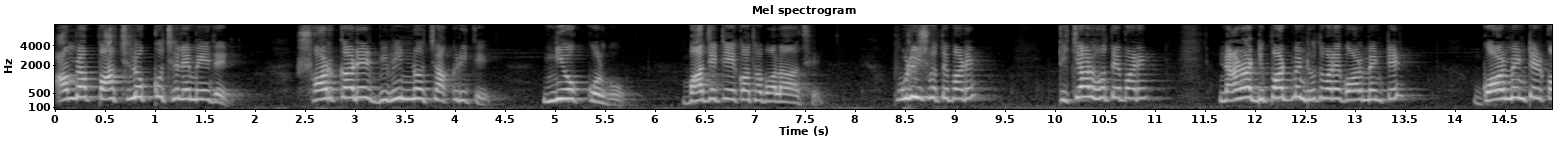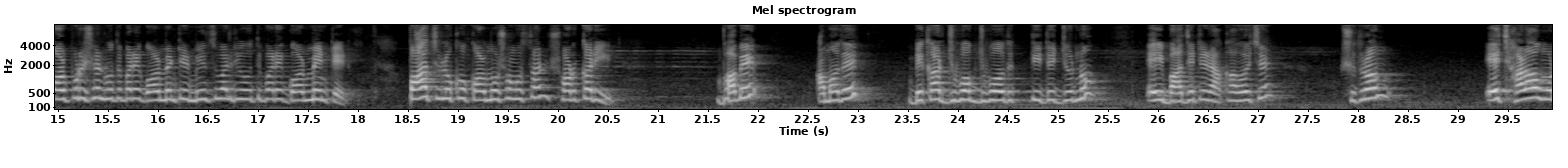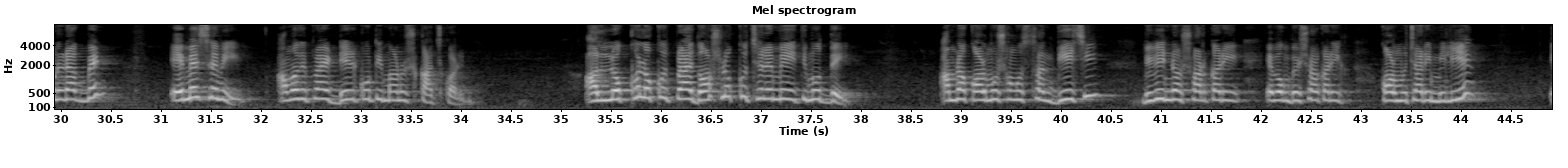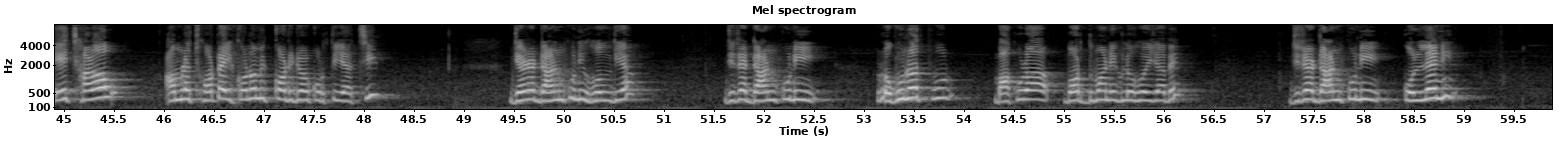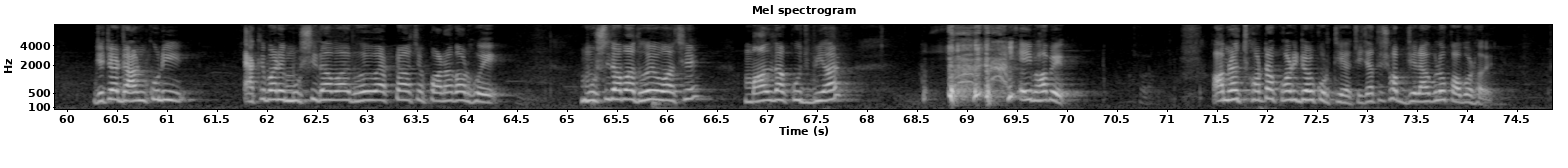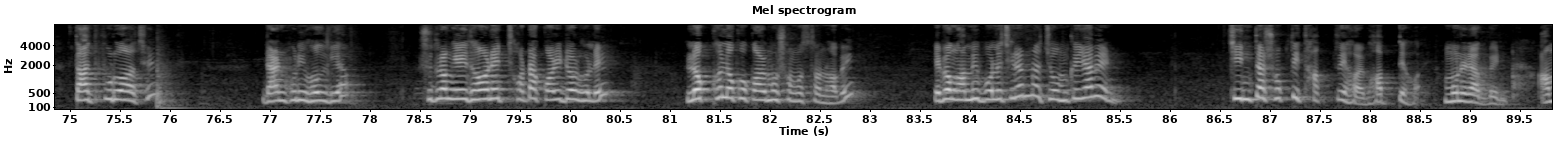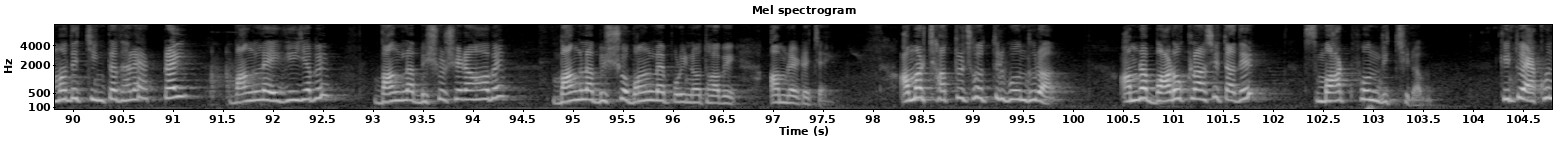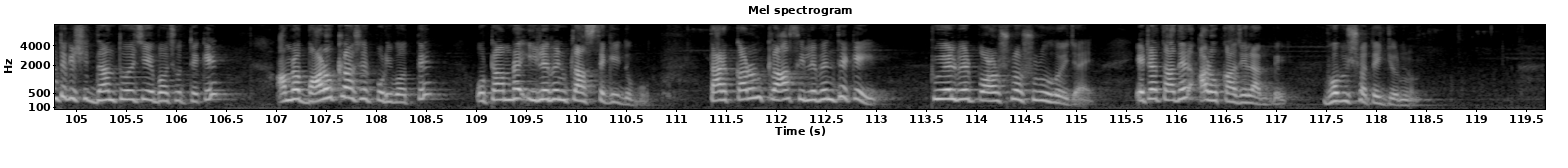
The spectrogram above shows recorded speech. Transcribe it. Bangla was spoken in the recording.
আমরা পাঁচ লক্ষ ছেলে মেয়েদের সরকারের বিভিন্ন চাকরিতে নিয়োগ করব। বাজেটে কথা বলা আছে। পুলিশ হতে পারে, টিচার হতে পারে, নানা ডিপার্টমেন্ট হতে পারে গভর্নমেন্টের গভর্নমেন্টের কর্পোরেশন হতে পারে, গভর্নমেন্টের মিউনিসিপ্যালিটি হতে পারে, গভর্নমেন্টের পাঁচ লক্ষ কর্মসংস্থান সরকারি ভাবে আমাদের বেকার যুবক, যুবতীদের জন্য এই বাজেটে রাখা হয়েছে। সুতরাং এছাড়াও মনে রাখবেন, এমএসএমই আমাদের প্রায় দেড় কোটি মানুষ কাজ করেন। আর লক্ষ লক্ষ, প্রায় দশ লক্ষ ছেলে মেয়ে ইতিমধ্যেই আমরা কর্মসংস্থান দিয়েছি, বিভিন্ন সরকারি এবং বেসরকারি কর্মচারী মিলিয়ে। এছাড়াও আমরা ছটা ইকোনমিক করিডোর করতে যাচ্ছি, যেটা ডানকুনি, হলদিয়া, যেটা ডানকুনি, রঘুনাথপুর, বাঁকুড়া, বর্ধমান এগুলো হয়ে যাবে, যেটা ডানকুনি, কল্যাণী যেটা ডানকুনি একেবারে মুর্শিদাবাদ হয়েও একটা আছে, পানাগড় হয়ে। মুর্শিদাবাদ হয়েও আছে, মালদা, কুচবিহার। এইভাবে আমরা ছটা করিডোর করতে যাচ্ছি, যাতে সব জেলাগুলো কভার হয়। তাজপুরও আছে, ডানকুনি, হলদিয়া। সুতরাং এই ধরনের ছটা করিডোর হলে লক্ষ লক্ষ কর্মসংস্থান হবে। এবং আমি বলেছিলাম না, চমকে যাবেন? চিন্তা শক্তি থাকতে হয়, ভাবতে হয়। মনে রাখবেন, আমাদের চিন্তাধারা একটাই, বাংলা এগিয়ে যাবে, বাংলা বিশ্বসেরা হবে, বাংলা বিশ্ব বাংলায় পরিণত হবে, আমরা এটা চাই। আমার ছাত্রছাত্রী বন্ধুরা, আমরা বারো ক্লাসে তাদের স্মার্টফোন দিচ্ছিলাম। কিন্তু এখন থেকে সিদ্ধান্ত হয়েছে এবছর থেকে, আমরা বারো ক্লাসের পরিবর্তে ওটা আমরা ইলেভেন ক্লাস থেকেই দেবো। তার কারণ ক্লাস ইলেভেন থেকেই টুয়েলভের পড়াশোনা শুরু হয়ে যায়। এটা তাদের আরও কাজে লাগবে ভবিষ্যতের জন্য।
